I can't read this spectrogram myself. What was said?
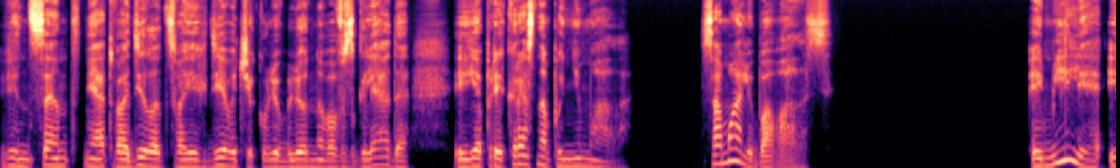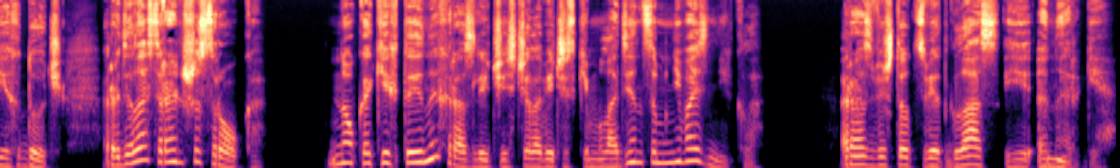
Винсент не отводил от своих девочек влюбленного взгляда, и я прекрасно понимала. Сама любовалась. Эмилия, их дочь, родилась раньше срока, но каких-то иных различий с человеческим младенцем не возникло. Разве что цвет глаз и энергия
